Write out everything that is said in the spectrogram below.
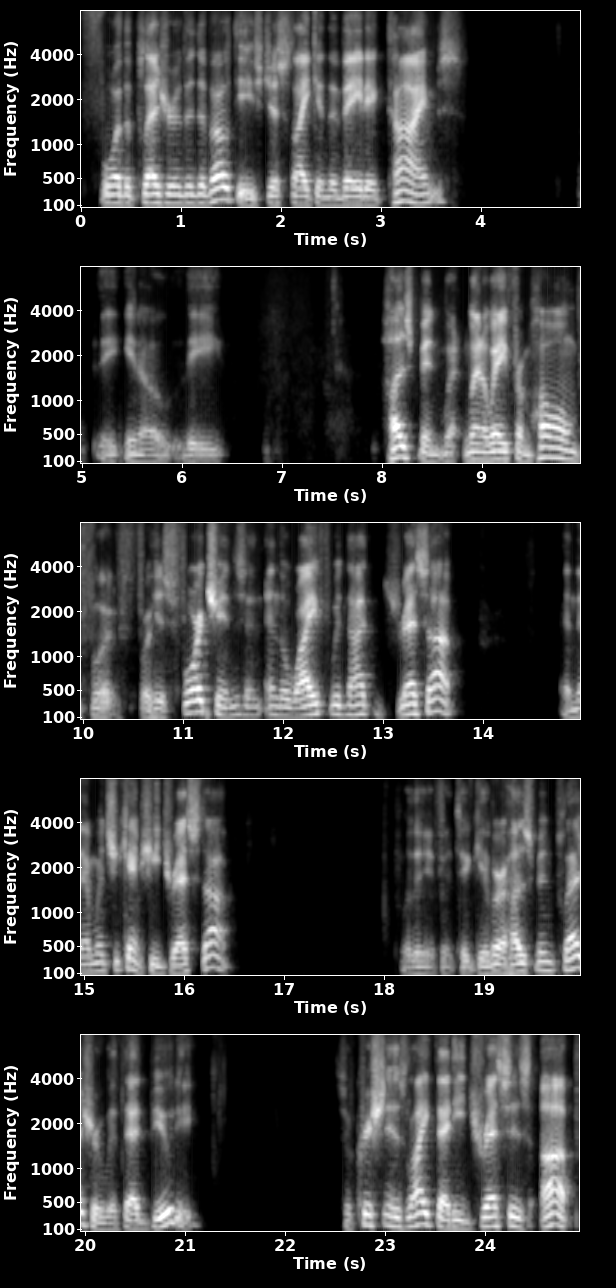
for the pleasure of the devotees, just like in the Vedic times, the, you know, the husband went, went away from home for, for his fortunes, and, and the wife would not dress up. And then when she came, she dressed up for the, for, to give her husband pleasure with that beauty. So Krishna is like that. He dresses up.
